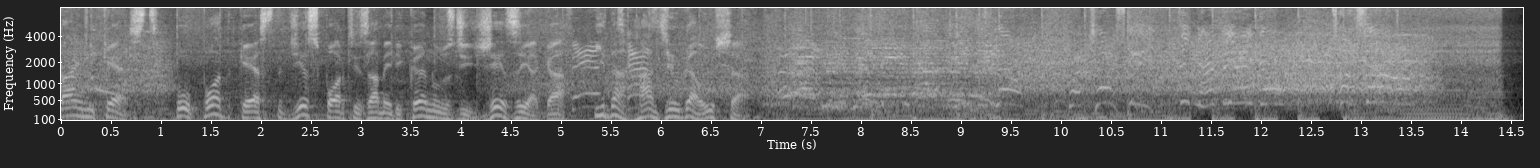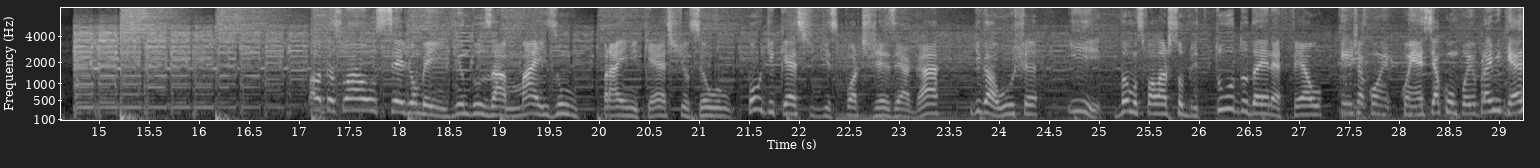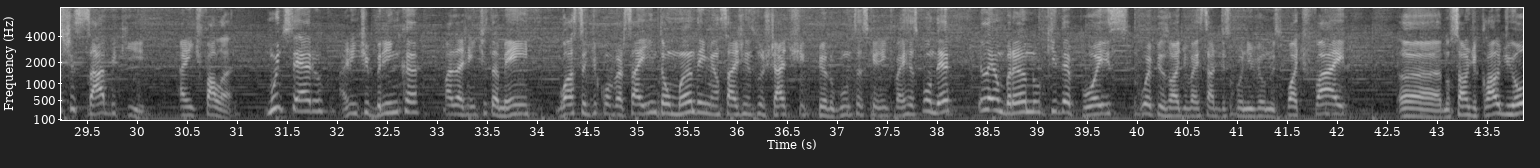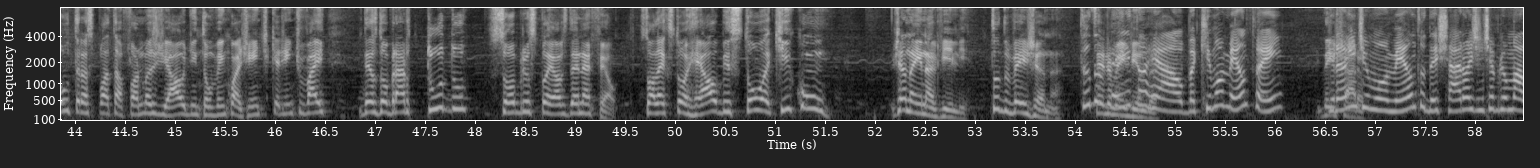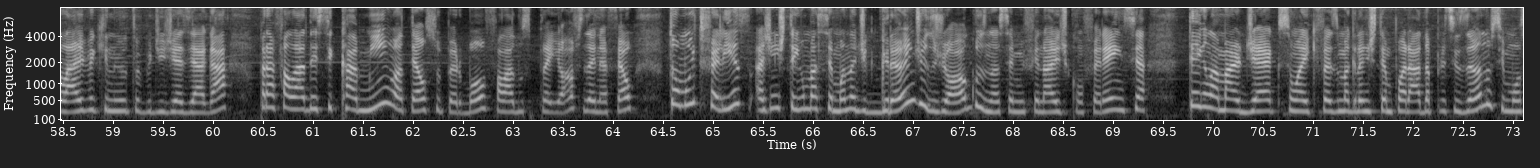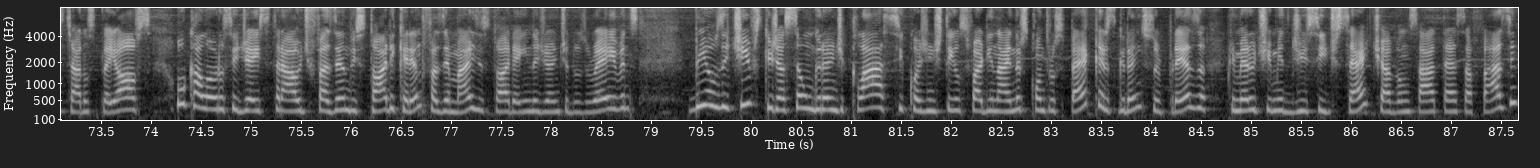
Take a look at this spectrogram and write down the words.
Primecast, o podcast de esportes americanos de GZH e da Rádio Gaúcha. Fala pessoal, sejam bem-vindos a mais um Primecast, o seu podcast de esporte GZH de Gaúcha. E vamos falar sobre tudo da NFL. Quem já conhece e acompanha o Primecast sabe que a gente fala muito sério, a gente brinca, mas a gente também gosta de conversar aí, então mandem mensagens no chat, perguntas que a gente vai responder. E lembrando que depois o episódio vai estar disponível no Spotify, uh, no SoundCloud e outras plataformas de áudio, então vem com a gente que a gente vai desdobrar tudo sobre os playoffs da NFL. Sou Alex Torrealba, estou aqui com Janaína Ville. Tudo bem, Jana? Tudo Seja bem. Torrealba. Que momento, hein? Deixaram. Grande momento, deixaram a gente abrir uma live aqui no YouTube de GZH para falar desse caminho até o Super Bowl, falar dos playoffs da NFL. Tô muito feliz, a gente tem uma semana de grandes jogos nas semifinais de conferência. Tem Lamar Jackson aí que fez uma grande temporada precisando se mostrar nos playoffs. O calouro CJ Stroud fazendo história e querendo fazer mais história ainda diante dos Ravens. Bills e Chiefs, que já são um grande clássico. A gente tem os 49ers contra os Packers, grande surpresa. Primeiro time de seed 7 a avançar até essa fase.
